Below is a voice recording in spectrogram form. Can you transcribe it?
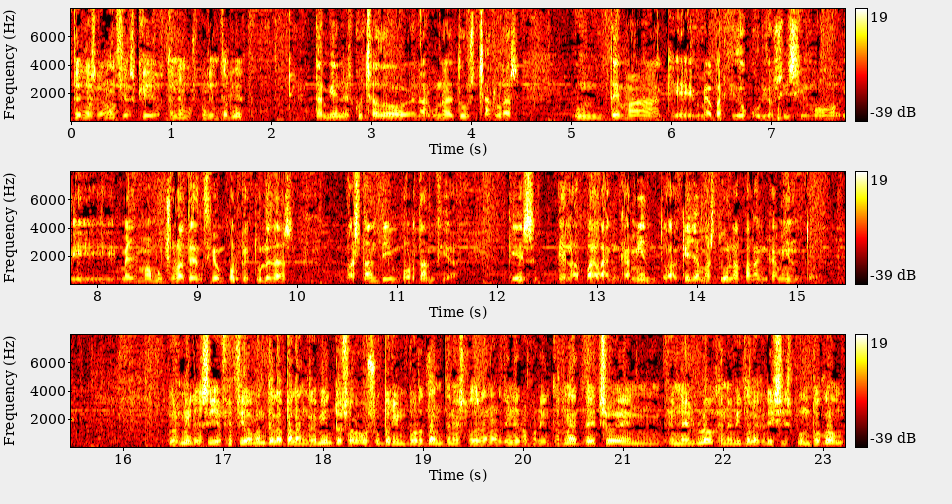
de las ganancias que obtenemos por Internet. También he escuchado en alguna de tus charlas un tema que me ha parecido curiosísimo y me llama mucho la atención porque tú le das bastante importancia, que es el apalancamiento. ¿A qué llamas tú el apalancamiento? Pues mira, sí, efectivamente el apalancamiento es algo súper importante en esto de ganar dinero por Internet. De hecho, en, el blog, en evitalacrisis.com,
